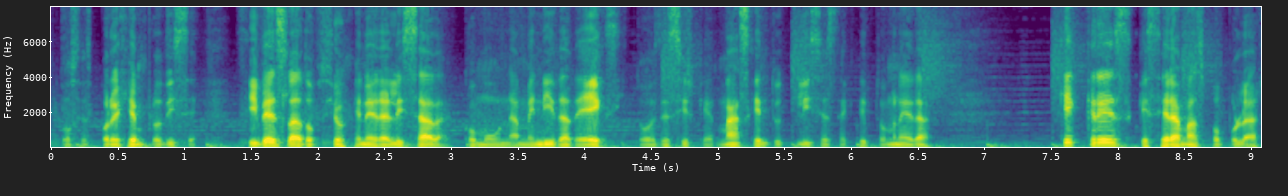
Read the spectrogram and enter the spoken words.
Entonces, por ejemplo, dice, si ves la adopción generalizada como una medida de éxito, es decir, que más gente utilice esta criptomoneda, ¿Qué crees que será más popular?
